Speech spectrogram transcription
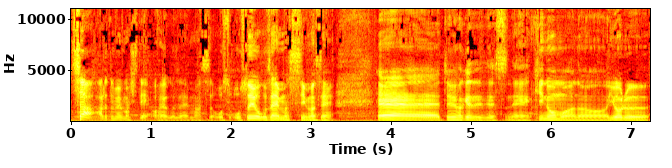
さあ、改めましておはようございます。お、おそようございます。すいません。えー、というわけでですね、昨日もあの、夜、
